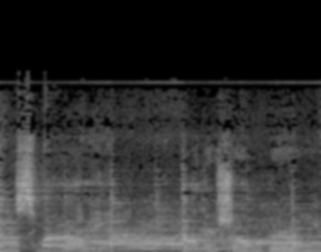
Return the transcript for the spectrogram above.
and a smile on their shoulders.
